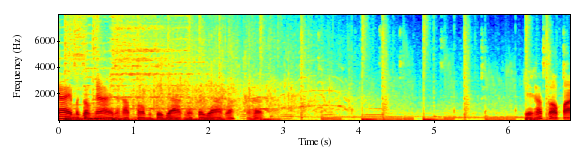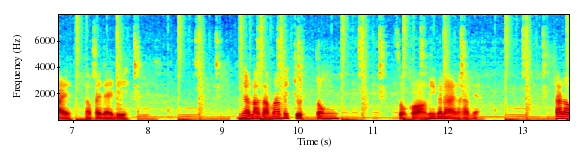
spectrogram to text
ง่ายมันก็ง่ายนะครับ พอมันจะยากมันก็ยากแล้วนะครับโอเคครับต่อไปเราไปไหนดีเนี่ยเราสามารถไปจุดตรงส่งของนี่ก็ได้นะครับเนี่ยถ้าเรา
